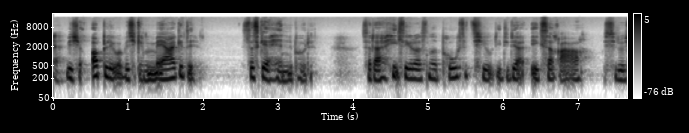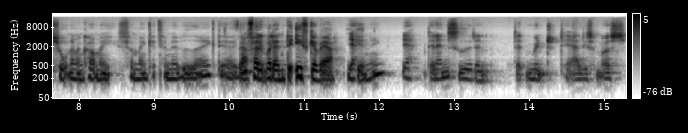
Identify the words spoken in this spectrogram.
Ja. Hvis jeg oplever, hvis jeg kan mærke det, så skal jeg handle på det. Så der er helt sikkert også noget positivt i de der ikke så rare situationer, man kommer i, som man kan tage med videre. Ikke? Det er i hvert fald, hvordan det ikke skal være ja. igen. Ikke? Ja, den anden side af den, den mønt, det er ligesom også,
